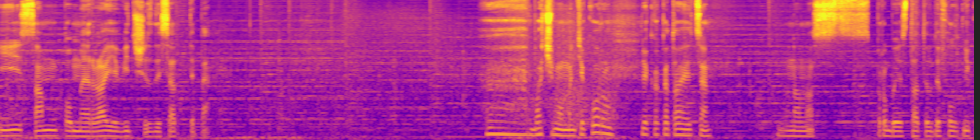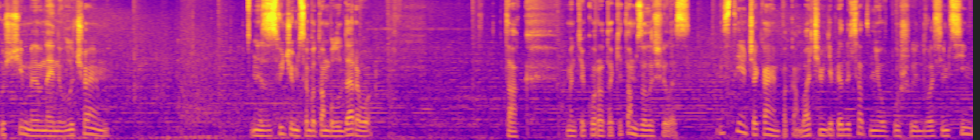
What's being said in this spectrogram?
і сам помирає від 60 ТП. Бачимо мантікору, яка катається. Вона у нас спробує стати в дефолтні кущі, ми в неї не влучаємо. Не засвічуємося, бо там було дерево. Так, Мантікора так і там залишилась. Ми стоїмо, чекаємо поки. Бачимо Є50, в нього пушують 277.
